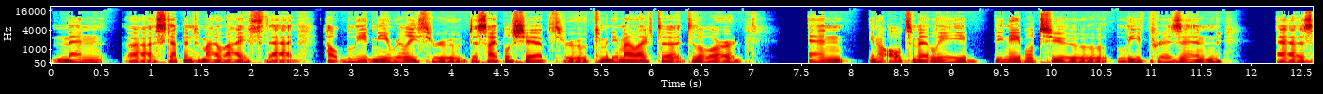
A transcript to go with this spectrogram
men uh, step into my life that helped lead me really through discipleship, through committing my life to to the Lord, and you know ultimately being able to leave prison as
